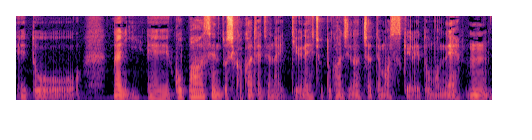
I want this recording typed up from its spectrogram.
えっ、と、何？えー、5%しか勝ててないっていうね、ちょっと感じになっちゃってますけれどもね。うん。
